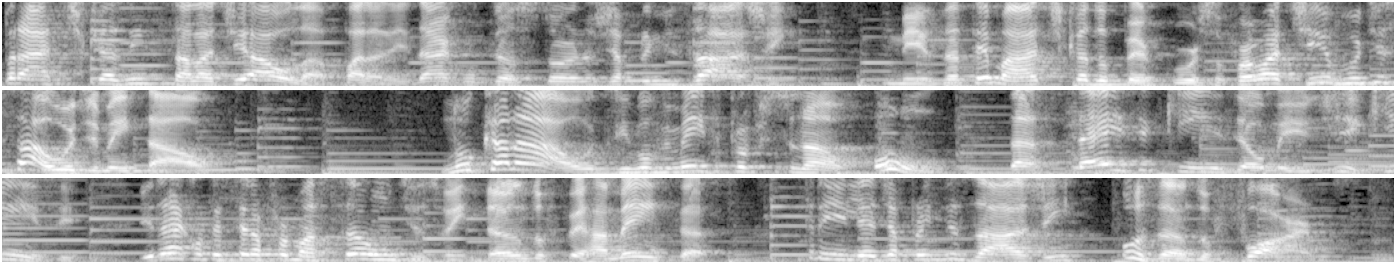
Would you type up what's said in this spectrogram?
práticas em sala de aula para lidar com transtornos de aprendizagem mesa temática do percurso formativo de saúde mental. No canal Desenvolvimento Profissional 1, das 10h15 ao meio-dia 15, irá acontecer a formação Desvendando Ferramentas, trilha de aprendizagem usando Forms.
